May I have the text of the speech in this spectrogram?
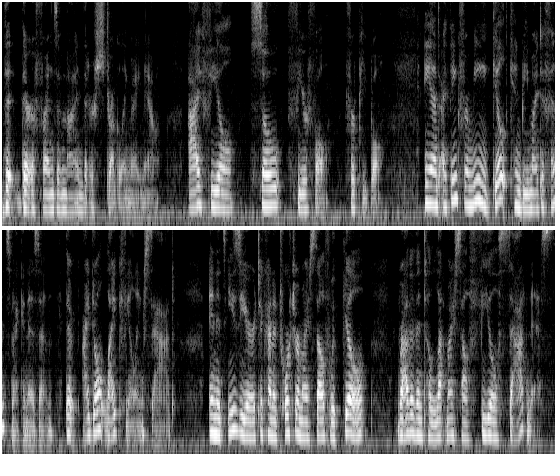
that there are friends of mine that are struggling right now. I feel so fearful for people. And I think for me, guilt can be my defense mechanism that I don't like feeling sad. And it's easier to kind of torture myself with guilt rather than to let myself feel sadness.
